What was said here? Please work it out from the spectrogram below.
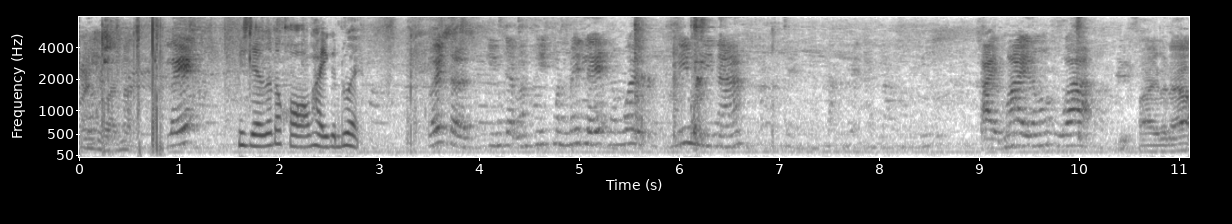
ไม่เหมือนอะเละพี่เซลก็ต้องขออภัยกันด้วย เฮ้ยแต่กินจากน้ำพริกมันไม่เละนะเว้ยนิ่มดีนะไข่ไหม้แล้วมั้งกูว่าปิดไฟไปแล้ว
